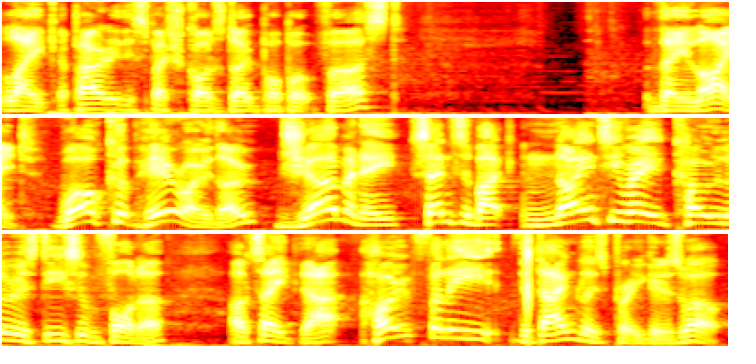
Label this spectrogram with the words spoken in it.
like, apparently the special cards don't pop up first. They lied. World Cup hero, though. Germany, centre back, 90 rated Kohler is decent fodder. I'll take that. Hopefully, the Dangler is pretty good as well.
